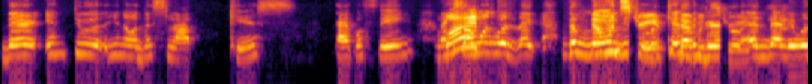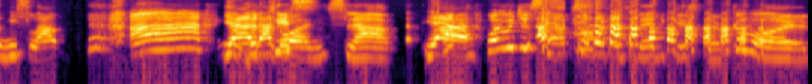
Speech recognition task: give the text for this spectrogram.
they're into, you know, the slap kiss type of thing. Like what? someone would like the man would kiss the girl and then they would be slapped. Ah, Yeah, the that kiss one. slap. Yeah. Why would you slap someone and then kiss them? Come on,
